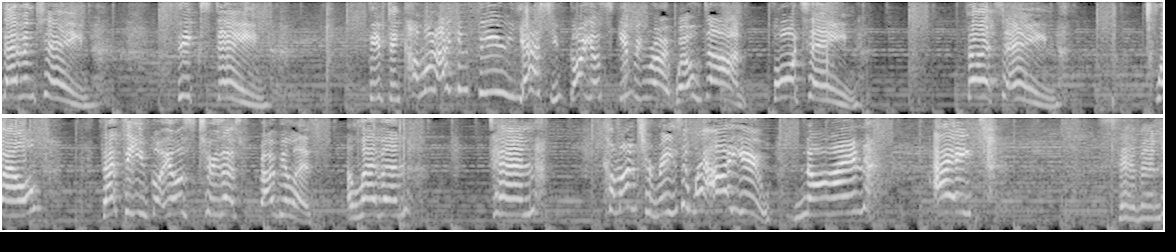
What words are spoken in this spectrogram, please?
17, 16, 15. Come on, I can see you. Yes, you've got your skipping rope. Well done. 14, 13, 12. That's it, you've got yours too. That's fabulous. 11, 10. Come on, Teresa, where are you? 9, 8, 7,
